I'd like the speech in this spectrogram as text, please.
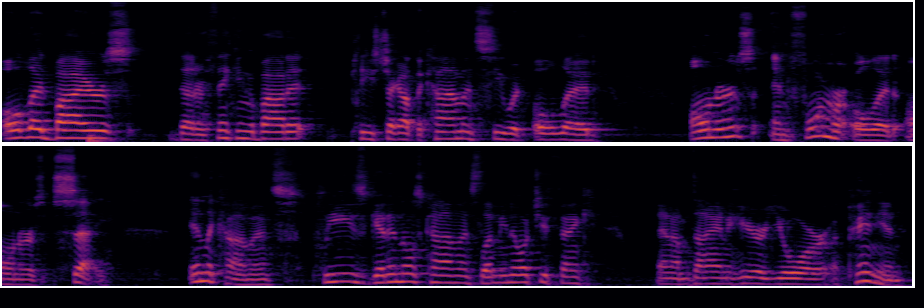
OLED buyers that are thinking about it, please check out the comments, see what OLED owners and former OLED owners say in the comments. Please get in those comments. Let me know what you think. And I'm dying to hear your opinion.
